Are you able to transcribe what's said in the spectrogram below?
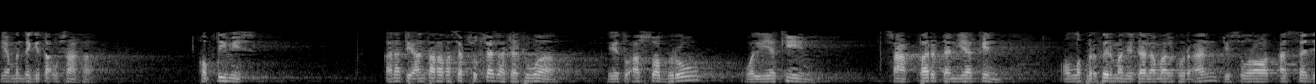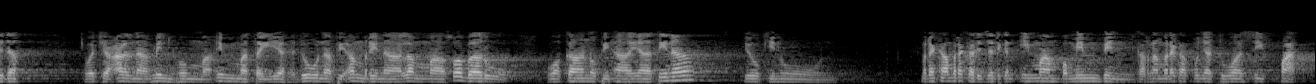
Yang penting kita usaha optimis. Karena di antara resep sukses ada dua, yaitu as-sabru wal yakin. Sabar dan yakin. Allah berfirman di dalam Al-Qur'an di surat As-Sajdah Waja'alna minhum ma'immatan yahduna bi amrina lamma sabaru wa kanu bi ayatina yuqinun. Mereka-mereka dijadikan imam pemimpin karena mereka punya dua sifat.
